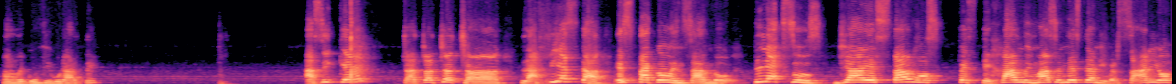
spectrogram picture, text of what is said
¿Para reconfigurarte? Así que Cha, cha, cha, cha. La fiesta está comenzando. Plexus, ya estamos festejando y más en este aniversario,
